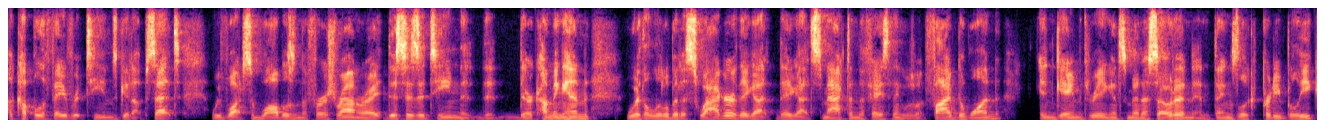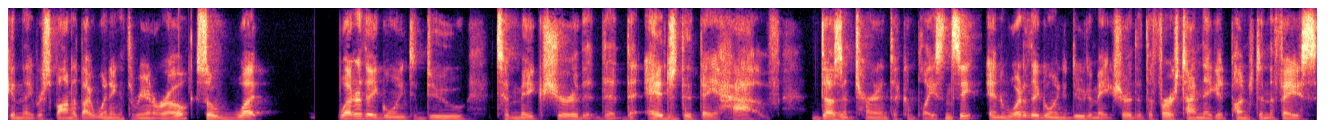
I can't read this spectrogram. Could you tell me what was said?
a couple of favorite teams get upset. We've watched some wobbles in the first round, right? This is a team that that they're coming in with a little bit of swagger. They got they got smacked in the face. I think it was what five to one in game three against Minnesota and, and things looked pretty bleak and they responded by winning three in a row. So what what are they going to do to make sure that, that the edge that they have doesn't turn into complacency. And what are they going to do to make sure that the first time they get punched in the face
